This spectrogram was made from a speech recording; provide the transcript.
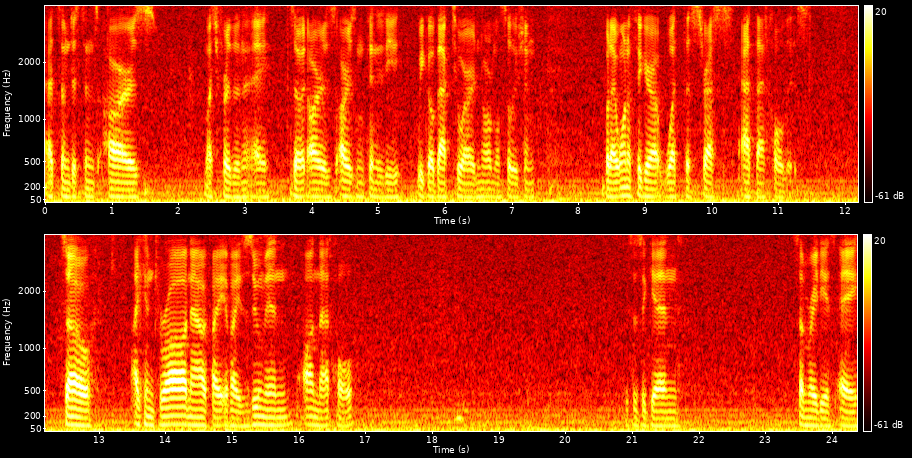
at some distance r is much further than a. So at r is r is infinity, we go back to our normal solution. But I want to figure out what the stress at that hole is. So I can draw now if I if I zoom in on that hole. This is again some radius a.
